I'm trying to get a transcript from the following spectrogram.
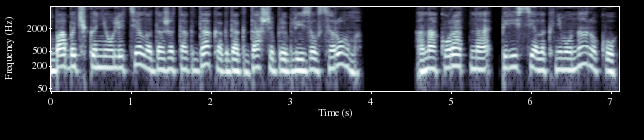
Бабочка не улетела даже тогда, когда к Даше приблизился Рома. Она аккуратно пересела к нему на руку,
